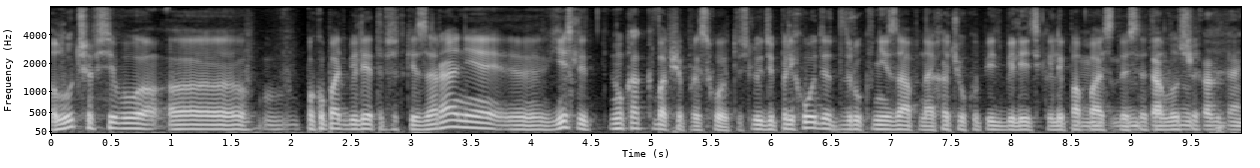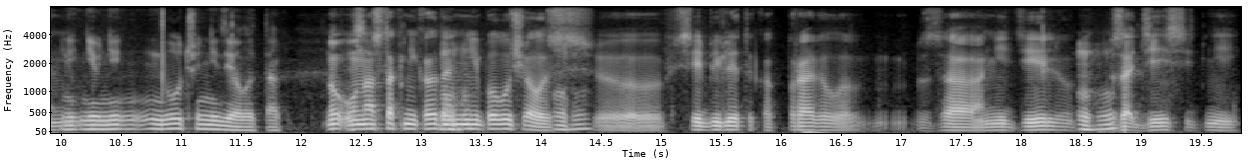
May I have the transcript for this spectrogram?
Лучше всего э, покупать билеты все-таки заранее. Э, если, ну как вообще происходит? То есть люди приходят вдруг внезапно, я хочу купить билетик или попасть. То есть это лучше, никогда не... Не, не, не, лучше не делать так. Ну, у нас так никогда угу. не получалось. Угу. Все билеты, как правило, за неделю, угу. за 10 дней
